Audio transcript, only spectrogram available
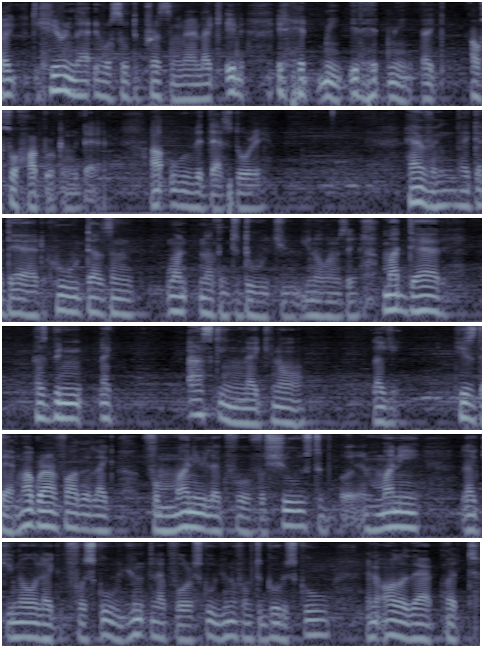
Like hearing that, it was so depressing, man. Like it it hit me. It hit me. Like I was so heartbroken with that. Uh, with that story. Having like a dad who doesn't want nothing to do with you. You know what I'm saying? My dad has been like asking like you know like his dad my grandfather like for money like for for shoes to uh, money like you know like for school un- like for school uniform to go to school and all of that. But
